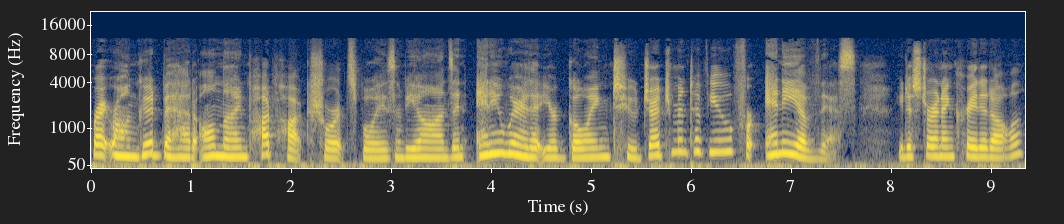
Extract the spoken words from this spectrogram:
Right, wrong, good, bad, all nine podpoc, shorts, boys, and beyonds, and anywhere that you're going to judgment of you for any of this, you destroy and uncreate it all.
